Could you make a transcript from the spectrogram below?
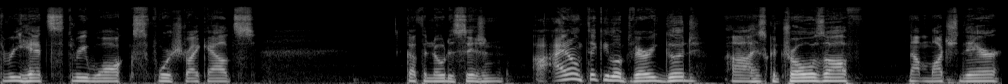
three hits, three walks, four strikeouts. Got the no decision. I don't think he looked very good. Uh, his control was off. Not much there.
